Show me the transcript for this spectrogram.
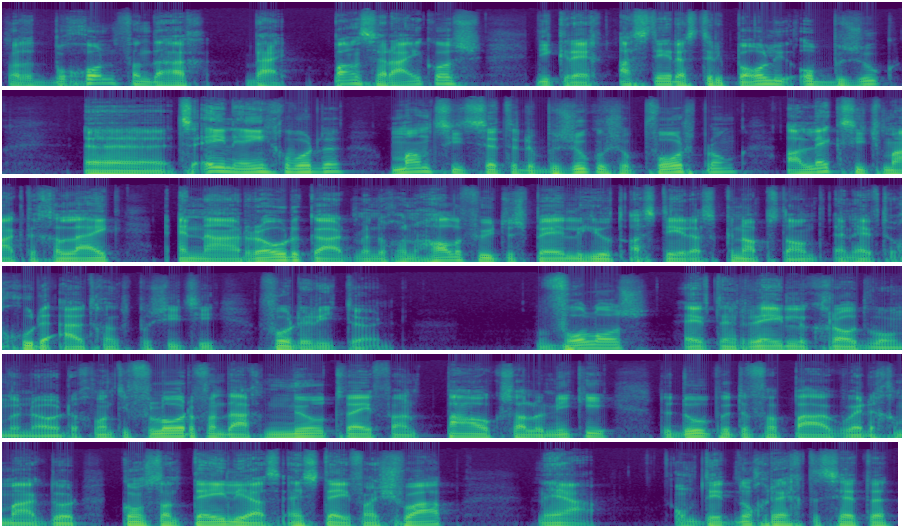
Want het begon vandaag bij Panzeraikos. Die kreeg Asteras Tripoli op bezoek. Uh, het is 1-1 geworden. Mansic zette de bezoekers op voorsprong. Alexic maakte gelijk. En na een rode kaart met nog een half uur te spelen hield Asteras knapstand en heeft een goede uitgangspositie voor de return. Volos heeft een redelijk groot wonder nodig, want die verloren vandaag 0-2 van PAOK Saloniki. De doelpunten van PAOK werden gemaakt door Constantelias en Stefan Schwab. Nou ja, om dit nog recht te zetten,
